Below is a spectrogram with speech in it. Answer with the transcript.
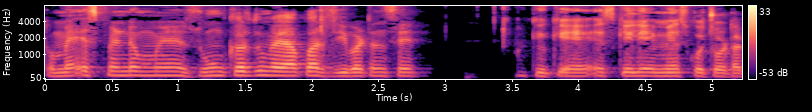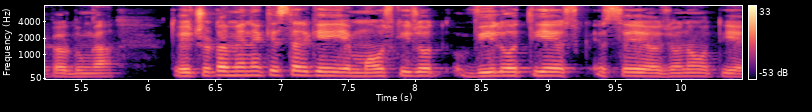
तो मैं इस पेंडम में जूम कर दूँगा यहाँ पर जी बटन से क्योंकि इसके लिए मैं इसको छोटा कर दूँगा। तो ये छोटा मैंने किस तरह की ये माउस की जो व्हील होती है इससे जो ना होती है।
